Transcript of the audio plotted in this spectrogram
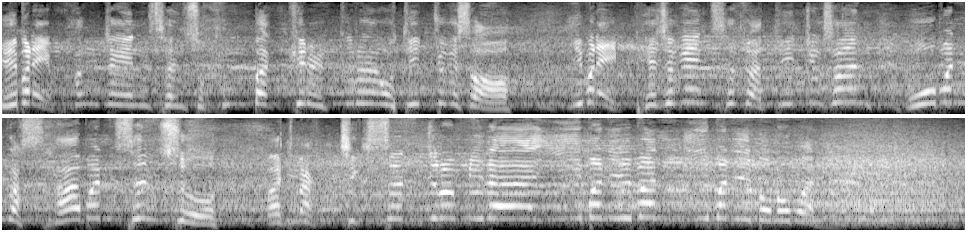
1번의 황정현 선수 한 바퀴를 끌어내고 뒤쪽에서 2번의 배정현 선수와 뒤쪽에서는 5번과 4번 선수 마지막 직선 들어옵니다. 2번, 1번, 2번, 1번, 5번. one.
